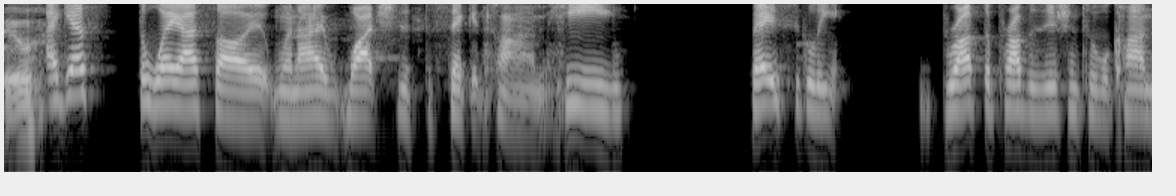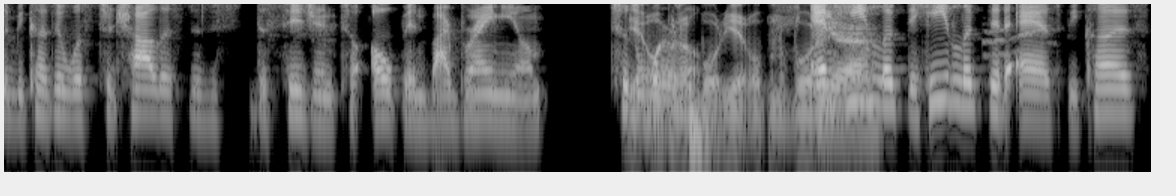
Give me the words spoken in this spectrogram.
I guess the way I saw it when I watched it the second time, he basically brought the proposition to Wakanda because it was T'Challa's des- decision to open vibranium to yeah, the open the world. border. Yeah, open the border. And Yeah. he looked at he looked at it as because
